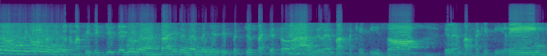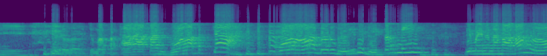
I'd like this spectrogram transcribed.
Oh. Tapi kalau bisa kena fisik juga gue gitu. ngerasain dengan menjadi pecut pakai selang dilempar pakai pisau dilempar pakai piring Iya. gitu loh cuma perkara apa bola pecah bola baru baru ini bitter nih dimainin sama abang lo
